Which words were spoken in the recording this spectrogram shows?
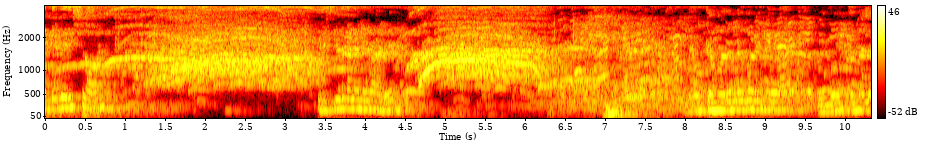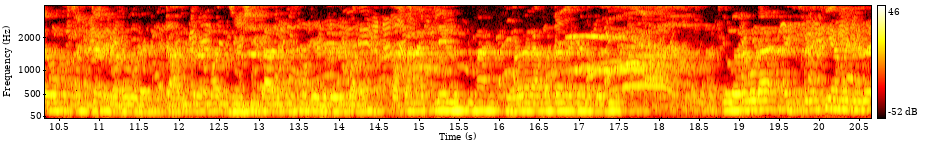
എന്റെ പേര് ഷോൺ. തൃശ്ശൂരാണ് എന്റെ നാട്? ന്യൂക്കമർ എന്ന് പറയുമ്പോൾ എന്റെ ഏറ്റവും നല്ല ഓപ്പർച്യൂണിറ്റി ആണ് ഇവരുടെ കൂടെ. കാലിദ് റഹ്മാൻ ജോഷി കാലിദിനെ കൂട്ടിയിട്ട് ഒരു പടം. ഒപ്പം നസ്ലിൻ ലുക്മാൻ കൂടെ വരാൻ പറ്റാതൊക്കെയാണ് പറ്റി ബാക്കിയുള്ളവരുടെ കൂടെ എക്സ്പീരിയൻസ് ചെയ്യാൻ പറ്റിയത്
